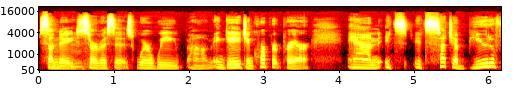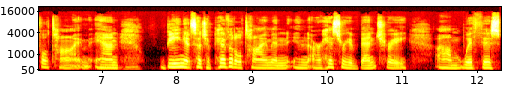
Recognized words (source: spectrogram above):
Sunday services where we um, engage in corporate prayer. And it's it's such a beautiful time. And being at such a pivotal time in, in our history of Bent Tree um, with this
